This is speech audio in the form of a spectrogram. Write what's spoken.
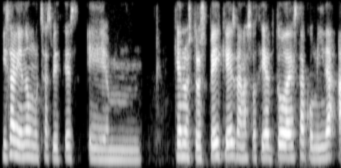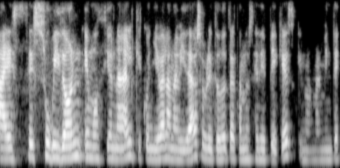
y sabiendo muchas veces eh, que nuestros peques van a asociar toda esta comida a ese subidón emocional que conlleva la Navidad, sobre todo tratándose de peques, que normalmente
